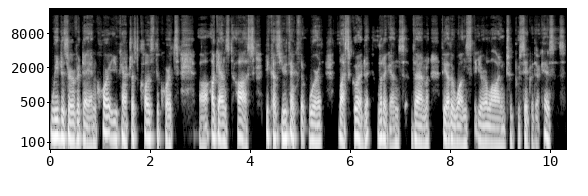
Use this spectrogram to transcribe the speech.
we deserve a day in court. You can't just close the courts uh, against us because you think that we're less good litigants than the other ones that you're allowing to proceed with their cases.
